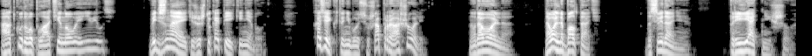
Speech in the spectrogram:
А откуда вы платье новое явилось? Ведь знаете же, что копейки не было. Хозяйку-то, небось, уж опрашивали. Ну, довольно. Довольно болтать. До свидания. Приятнейшего.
